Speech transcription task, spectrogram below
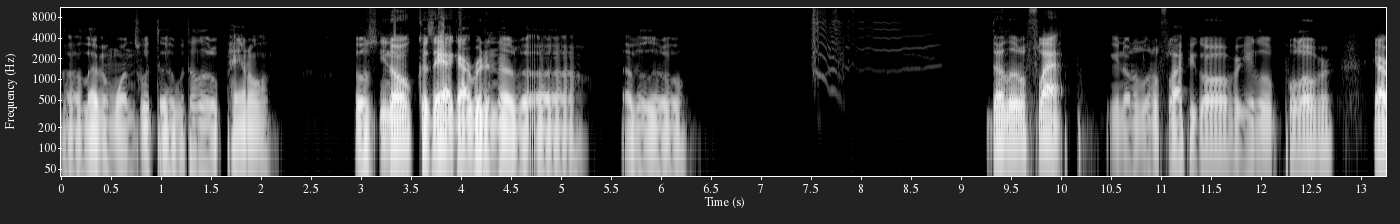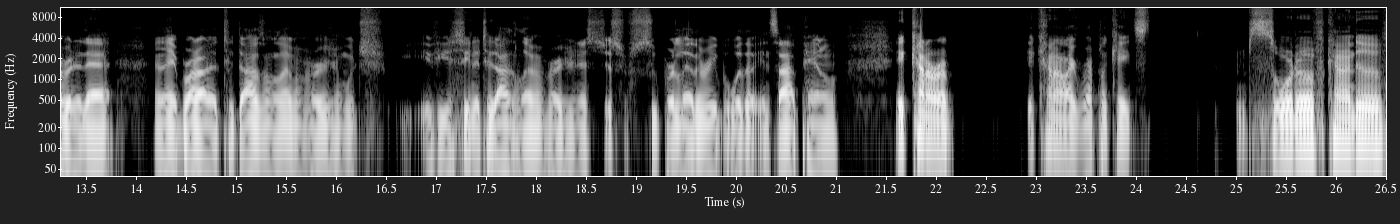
11 ones with the with the little panel. Those you know because they had got rid of the uh of the little the little flap. You know the little flap you go over, your little pullover. Got rid of that, and they brought out a 2011 version, which if you've seen the 2011 version, it's just super leathery, but with an inside panel. It kind of it kind of like replicates sort of kind of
